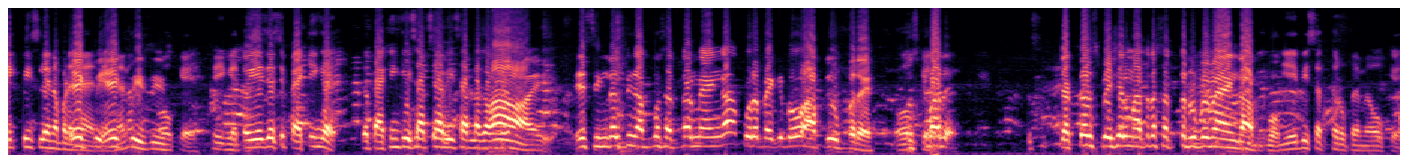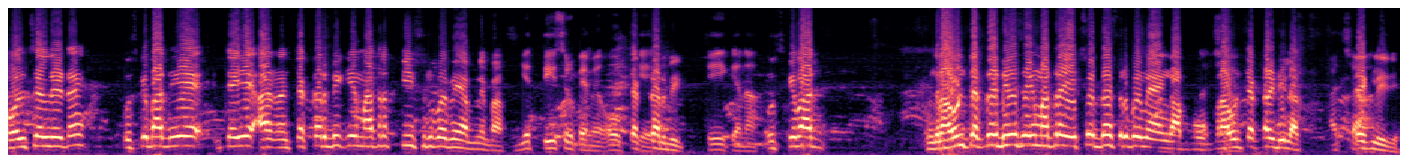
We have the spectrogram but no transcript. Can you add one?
एक पीस लेना पड़ेगा एक एक है? पीस, ओके ठीक है। तो ये जैसे पैकिंग है तो पैकिंग के हिसाब से अभी हिसाब लगा हाँ ये सिंगल पीस आपको सत्तर में आएगा पूरा पैकेट वो आपके ऊपर है। उसके बाद चक्कर स्पेशल मात्र सत्तर रुपए में आएगा आपको। ये भी सत्तर रूपए में ओके होलसेल रेट है। उसके बाद ये चाहिए चक्कर भी के मात्र तीस रूपए में अपने पास। ये तीस रूपए में ओके चक्कर भी। ठीक है ना। उसके बाद ग्राउंड चक्कर डील एक मात्र एक सौ दस रूपए में आएगा आपको। अच्छा। ग्राउंड चक्कर डीलक्स अच्छा। देख लीजिए।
